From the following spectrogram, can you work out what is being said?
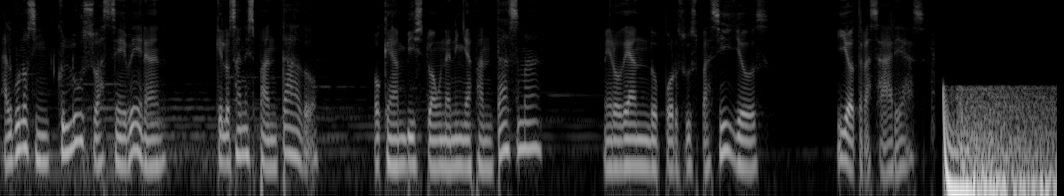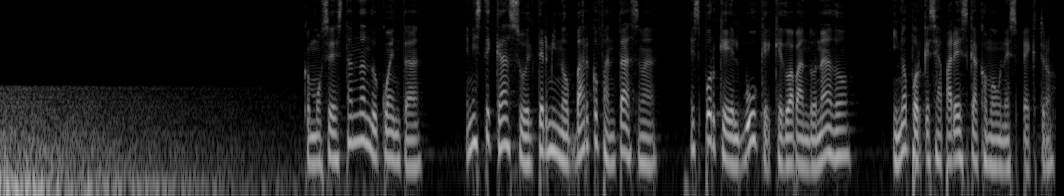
Algunos incluso aseveran que los han espantado o que han visto a una niña fantasma merodeando por sus pasillos y otras áreas. Como se están dando cuenta, en este caso el término barco fantasma es porque el buque quedó abandonado y no porque se aparezca como un espectro.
